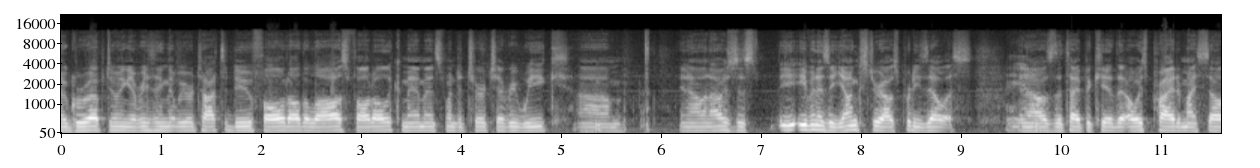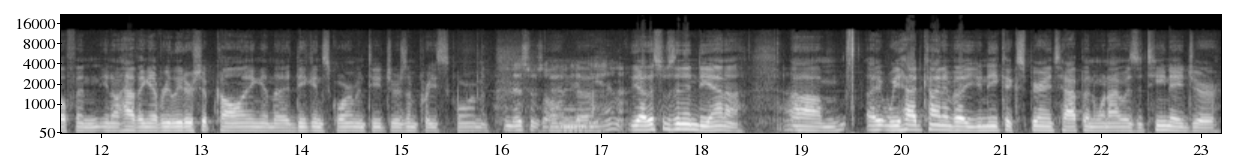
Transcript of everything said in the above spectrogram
know, grew up doing everything that we were taught to do, followed all the laws, followed all the commandments, went to church every week. Um, you know, and I was just, e- even as a youngster, I was pretty zealous. You know, I was the type of kid that always prided myself in, you know, having every leadership calling and the deacons quorum and teachers and priests quorum. And, And this was all in uh, Indiana. yeah, this was in Indiana. Um, I, we had kind of a unique experience happen when I was a teenager,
